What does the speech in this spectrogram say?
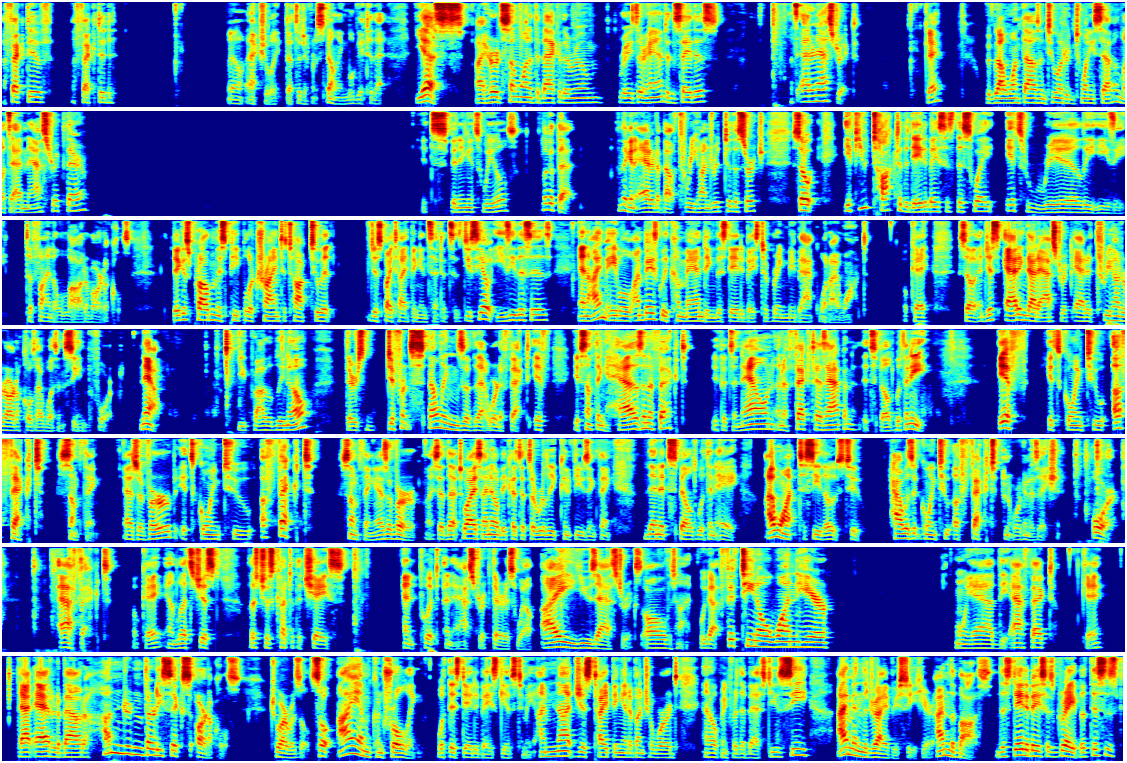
effective, affected. Well, actually, that's a different spelling. We'll get to that. Yes, I heard someone at the back of the room raise their hand and say this. Let's add an asterisk. Okay, we've got 1,227. Let's add an asterisk there. It's spinning its wheels. Look at that. I think it added about 300 to the search. So if you talk to the databases this way, it's really easy to find a lot of articles. The biggest problem is people are trying to talk to it just by typing in sentences. Do you see how easy this is? And I'm able, I'm basically commanding this database to bring me back what I want. Okay, so and just adding that asterisk added 300 articles I wasn't seeing before. Now, you probably know there's different spellings of that word effect. If, if something has an effect, if it's a noun, an effect has happened, it's spelled with an E. If it's going to affect something as a verb, it's going to affect something as a verb. I said that twice, I know because it's a really confusing thing. Then it's spelled with an A. I want to see those too. How is it going to affect an organization? Or affect, okay? And let's just let's just cut to the chase and put an asterisk there as well. I use asterisks all the time. We got 1501 here. When we add the affect, okay, that added about 136 articles to our results. So I am controlling what this database gives to me. I'm not just typing in a bunch of words and hoping for the best. You see, I'm in the driver's seat here. I'm the boss. This database is great, but this is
